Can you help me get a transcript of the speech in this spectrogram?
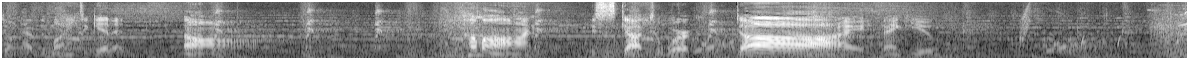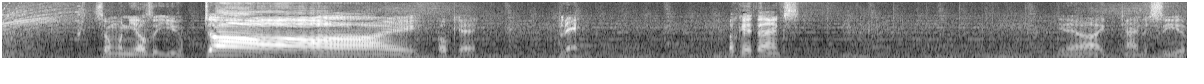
don't have the money to get it. Aww. Come on! This has got to work. Die! Thank you. Someone yells at you. Die! Okay. Bleh. Okay, thanks. You know, I kind of see a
